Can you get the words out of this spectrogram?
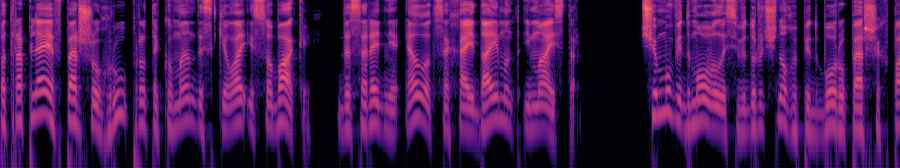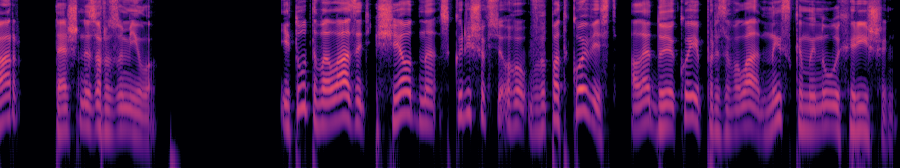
потрапляє в першу гру проти команди Скіла і Собаки, де середнє ело це High Diamond і Майстер. Чому відмовились від ручного підбору перших пар, теж не зрозуміло. І тут вилазить ще одна, скоріше всього, випадковість, але до якої призвела низка минулих рішень.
